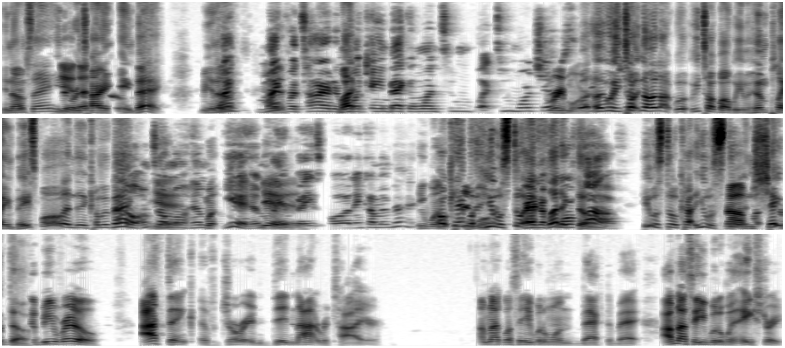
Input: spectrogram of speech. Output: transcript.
You know what I'm saying? He Yeah, retired and came back. You know? Mike, Mike If- retired and Mike- one came back and won two. What? Two more chips? Three more. Well, uh, we chips? talk, no, not, we talk about him playing baseball and then coming back. No, I'm talking about him. But- yeah, him yeah. playing baseball and then coming back. He won okay, three but he was still Ran athletic though. five. He was still he was still Nah, in shape though. To be real, I think if Jordan did not retire, I'm not going to say he would have won back to back. I'm not saying he would have won eight straight,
